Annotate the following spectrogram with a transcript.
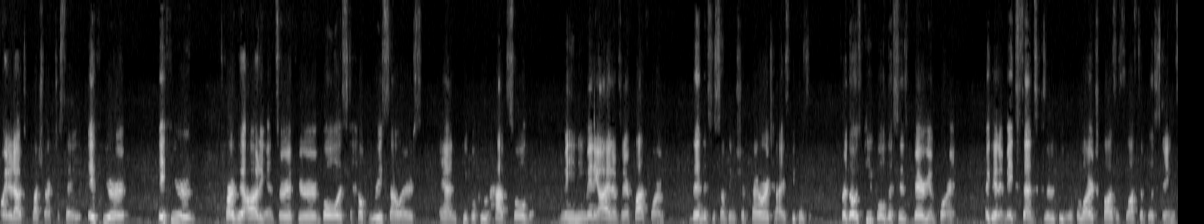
pointed out to Poshmark to say if your if your target audience or if your goal is to help resellers and people who have sold many many items on your platform, then this is something you should prioritize because for those people this is very important. Again, it makes sense because they're the people with the large closets, lots of listings.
